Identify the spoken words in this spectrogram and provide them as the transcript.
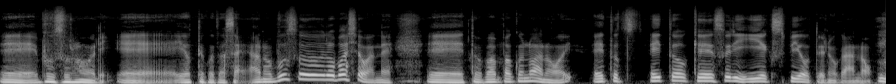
えー、ブースの方に、えー、寄ってください。あの、ブースの場所はね、えっ、ー、と、万博のあの、8K3EXPO というのが、あの、うん、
